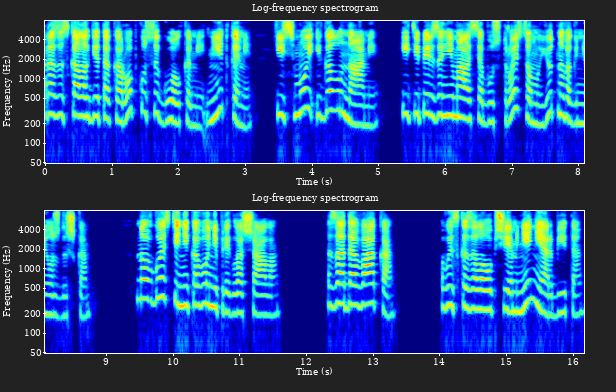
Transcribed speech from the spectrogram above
разыскала где-то коробку с иголками, нитками, тесьмой и галунами и теперь занималась обустройством уютного гнездышка. Но в гости никого не приглашала. «Задавака», – высказала общее мнение орбита.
